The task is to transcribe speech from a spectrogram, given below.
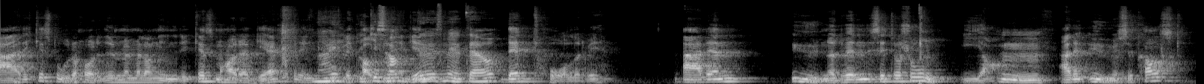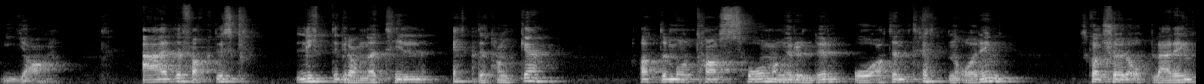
er ikke store horder med melaninrike som har reagert Nei, ikke sant? Det mente jeg òg. Det tåler vi. Er det en unødvendig situasjon? Ja. Er det umusikalsk? Ja. Er det faktisk litt grann til ettertanke at det må ta så mange runder, og at en 13-åring skal kjøre opplæring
